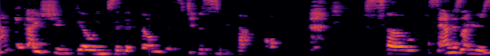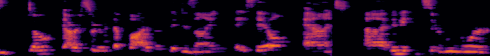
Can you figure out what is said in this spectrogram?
I think I should go into the film business now. so sound designers don't are sort of at the bottom of the design pay scale, and uh, they make considerably more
